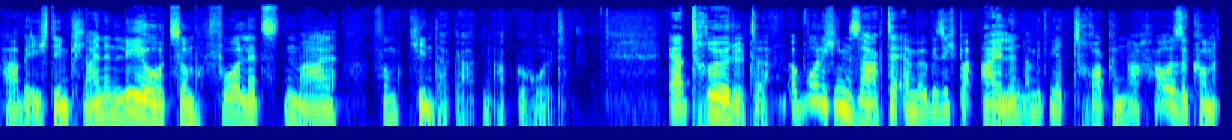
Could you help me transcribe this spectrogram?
habe ich den kleinen Leo zum vorletzten Mal vom Kindergarten abgeholt. Er trödelte, obwohl ich ihm sagte, er möge sich beeilen, damit wir trocken nach Hause kommen.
